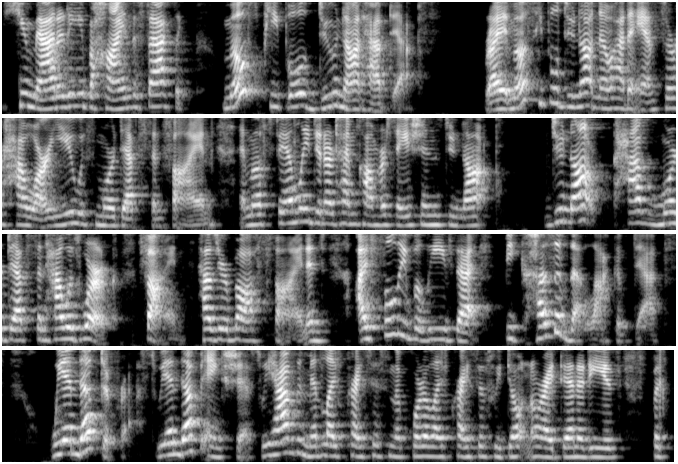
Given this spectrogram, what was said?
humanity behind the fact that most people do not have depth right? Most people do not know how to answer how are you with more depth than fine. And most family dinner time conversations do not do not have more depth than how is work? Fine. How's your boss? Fine. And i fully believe that because of that lack of depth we end up depressed. We end up anxious. We have the midlife crisis and the quarter life crisis. We don't know our identities. But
